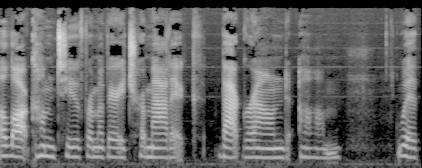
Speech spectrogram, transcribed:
A lot come to from a very traumatic background um, with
